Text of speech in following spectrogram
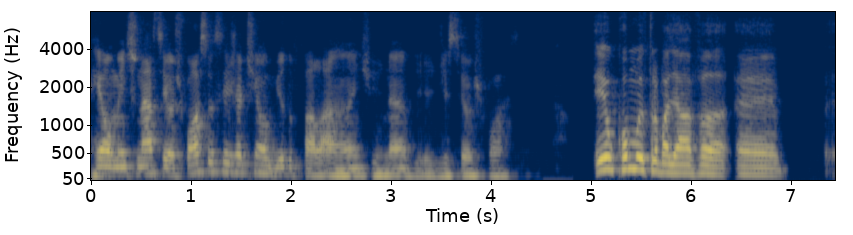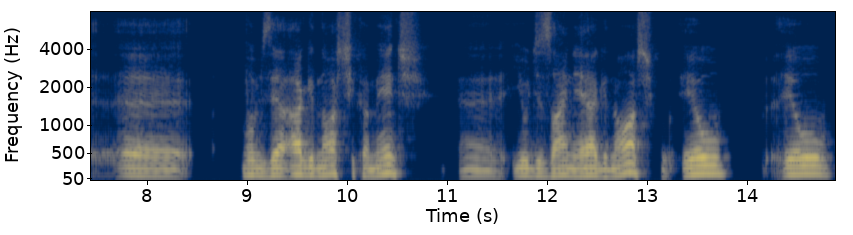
realmente na Salesforce ou você já tinha ouvido falar antes né, de, de Salesforce? Eu, como eu trabalhava, é, é, vamos dizer, agnosticamente, é, e o design é agnóstico, eu eu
